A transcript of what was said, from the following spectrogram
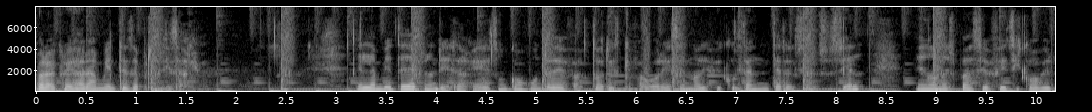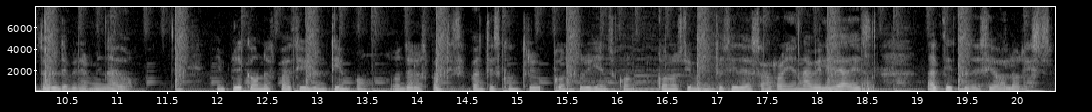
Para crear ambientes de aprendizaje. El ambiente de aprendizaje es un conjunto de factores que favorecen o dificultan la interacción social en un espacio físico o virtual determinado. Implica un espacio y un tiempo donde los participantes construyen conocimientos y desarrollan habilidades, actitudes y valores.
